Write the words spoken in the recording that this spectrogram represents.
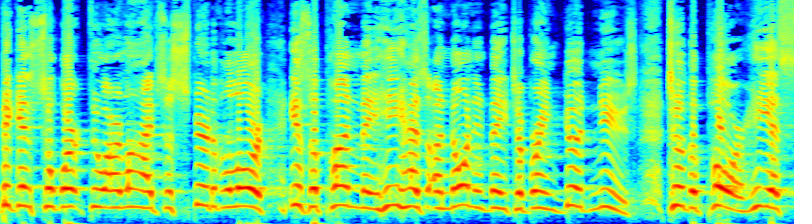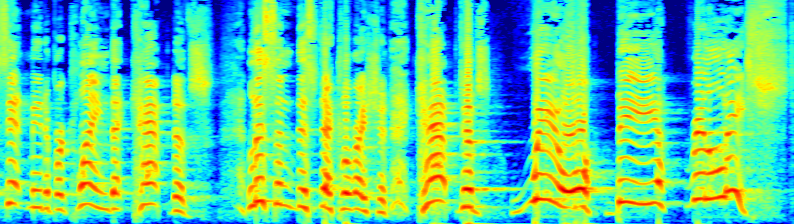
begins to work through our lives. The Spirit Spirit of the Lord is upon me. He has anointed me to bring good news to the poor. He has sent me to proclaim that captives, listen to this declaration, captives will be released.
